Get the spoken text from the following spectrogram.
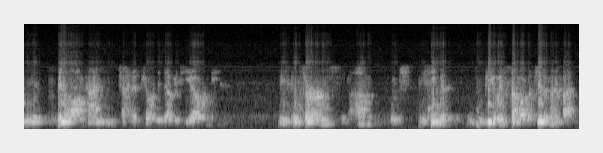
it's been a long time since China joined the WTO and these these concerns, um, which we seem to view as somewhat legitimate about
